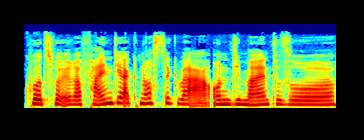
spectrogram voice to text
kurz vor ihrer Feindiagnostik war und die meinte so,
